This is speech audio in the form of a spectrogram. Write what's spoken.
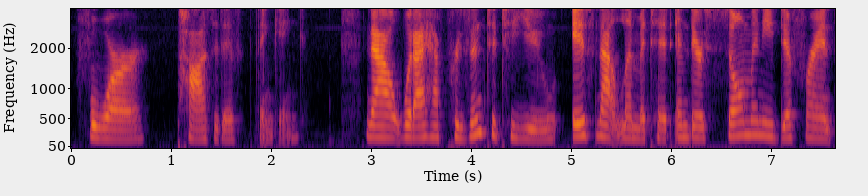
for positive thinking. Now, what I have presented to you is not limited, and there's so many different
